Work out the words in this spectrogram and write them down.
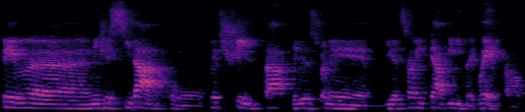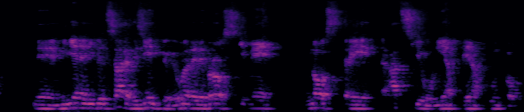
per eh, necessità o per scelta le persone diversamente abili frequentano. Eh, mi viene di pensare ad esempio che una delle prossime nostre azioni, appena appunto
